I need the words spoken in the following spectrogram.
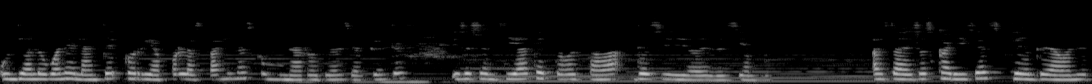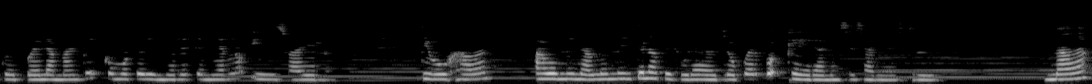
Un diálogo anhelante corría por las páginas como un arroyo de serpientes y se sentía que todo estaba decidido desde siempre. Hasta esas caricias que enredaban el cuerpo del amante como queriendo retenerlo y disuadirlo. Dibujaban abominablemente la figura de otro cuerpo que era necesario destruir. Nada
